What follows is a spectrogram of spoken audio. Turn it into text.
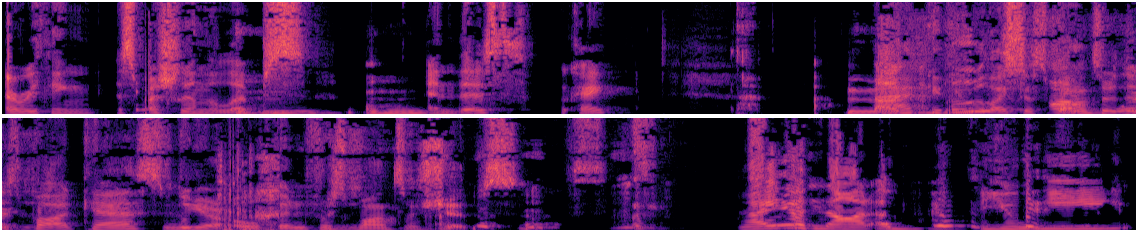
everything, especially on the lips. And this, okay, Mac, if you would like to sponsor this podcast, we are open for sponsorships. I am not a beauty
